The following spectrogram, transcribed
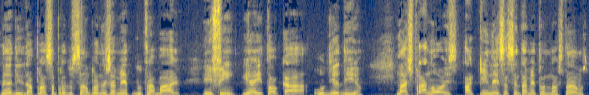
né, de, da próxima produção, planejamento do trabalho, enfim, e aí tocar o dia a dia. Mas para nós, aqui nesse assentamento onde nós estamos,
